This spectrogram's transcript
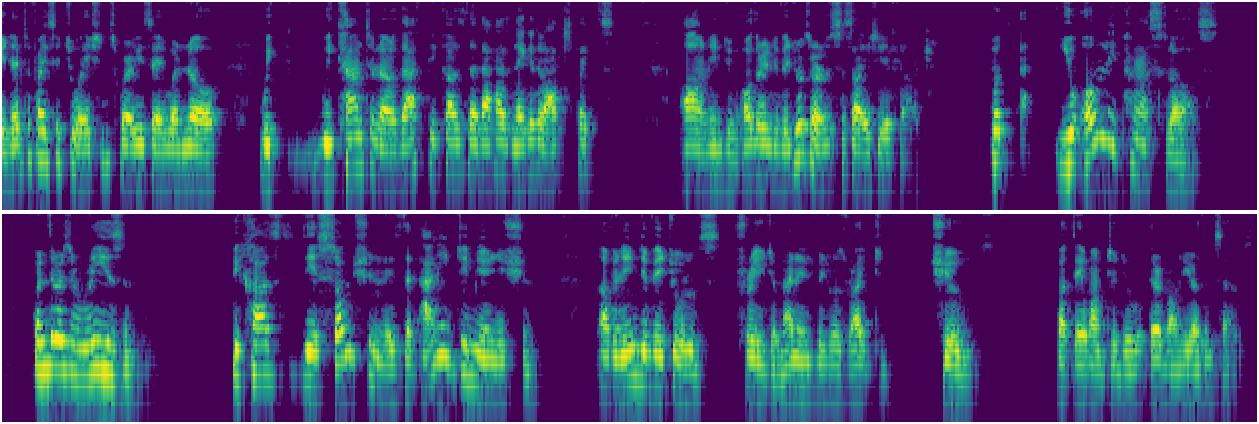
identify situations where we say, well, no, we, we can't allow that because that, that has negative aspects on indiv- other individuals or society at large. But uh, you only pass laws when there is a reason because the assumption is that any diminution of an individual's freedom, an individual's right to choose what they want to do with their money or themselves,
